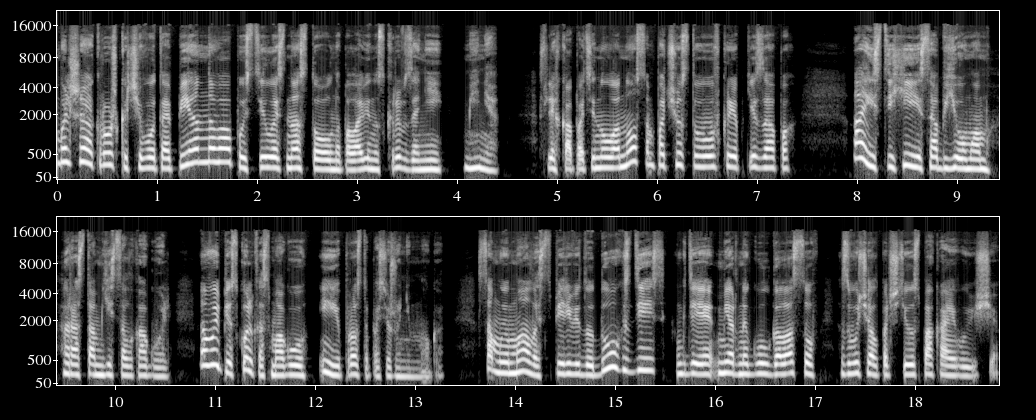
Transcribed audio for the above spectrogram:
Большая кружка чего-то пенного опустилась на стол, наполовину скрыв за ней меня. Слегка потянула носом, почувствовав крепкий запах. А и стихии с объемом, раз там есть алкоголь. Выпью сколько смогу и просто посижу немного. Самую малость переведу дух здесь, где мерный гул голосов звучал почти успокаивающе.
